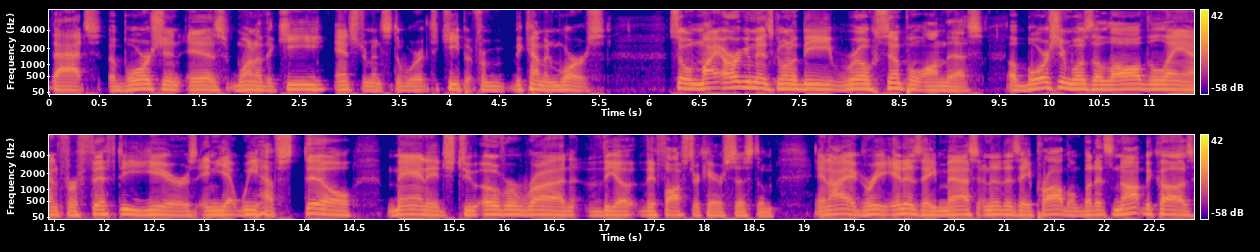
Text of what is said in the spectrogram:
that abortion is one of the key instruments to work to keep it from becoming worse. So my argument is going to be real simple on this. Abortion was the law of the land for 50 years and yet we have still managed to overrun the uh, the foster care system. And I agree, it is a mess and it is a problem. But it's not because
